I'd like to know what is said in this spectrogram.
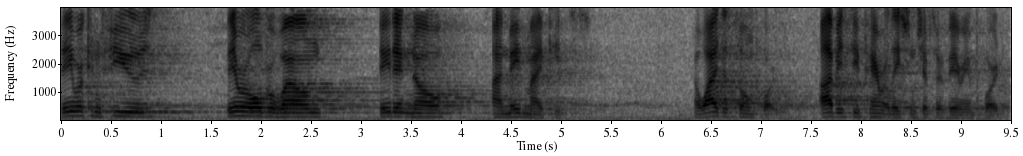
They were confused, they were overwhelmed, they didn't know. I made my peace. Now, why is this so important? Obviously, parent relationships are very important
